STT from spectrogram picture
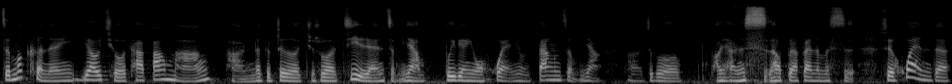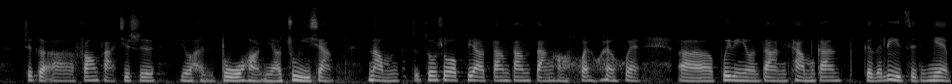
怎么可能要求他帮忙？好，那个这个就说既然怎么样，不一定用换，用当怎么样啊？这个好像很死哈，不要翻那么死。所以换的这个呃方法其实有很多哈，你要注意一下。那我们都都说不要当当当哈，换换换，呃，不一定用当。你看我们刚刚给的例子里面，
